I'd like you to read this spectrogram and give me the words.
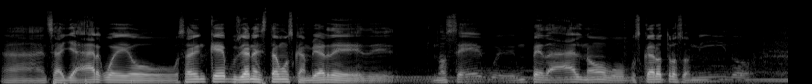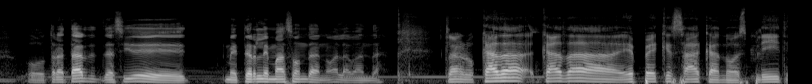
a ensayar, güey, o ¿saben qué? Pues ya necesitamos cambiar de, de, no sé, güey, un pedal, ¿no? O buscar otro sonido, o tratar de- así de meterle más onda, ¿no? A la banda. Claro, cada, cada EP que sacan o split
